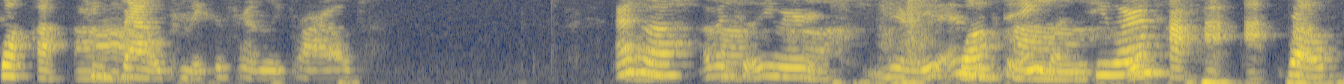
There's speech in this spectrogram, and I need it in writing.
She vowed to make her family proud. Asma eventually married, married and moved to England. She learned well,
